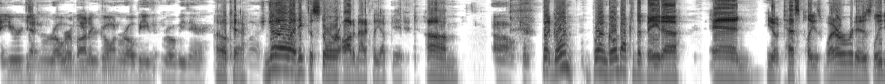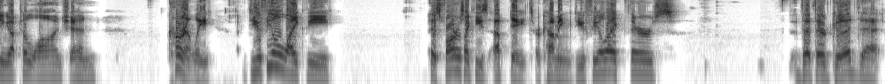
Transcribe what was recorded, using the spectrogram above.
you were getting ro- Robotic You were going Roby, Roby there. Okay. Gosh. No, I think the store automatically updated. Um, Oh, okay. but going, Brian, going back to the beta and you know test plays, whatever it is, leading up to launch and currently, do you feel like the as far as like these updates are coming, do you feel like there's that they're good that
